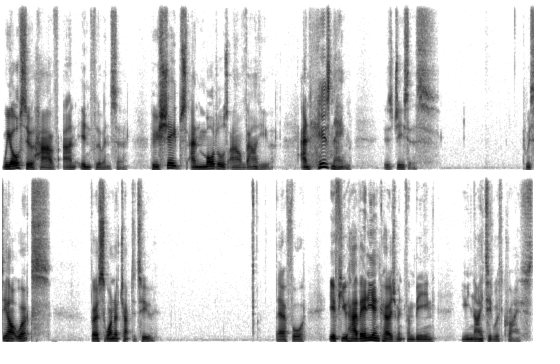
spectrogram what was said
we also have an influencer who shapes and models our value, and his name is Jesus. Can we see how it works? Verse 1 of chapter 2. Therefore, if you have any encouragement from being united with Christ,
